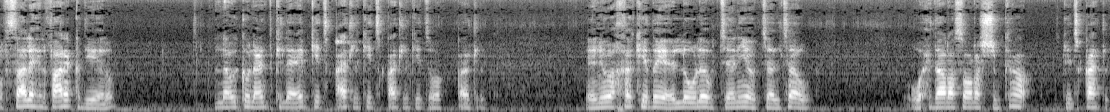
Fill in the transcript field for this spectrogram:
وفي صالح الفريق ديالو. إنه يكون عندك لاعب كيتقاتل كيتقاتل كيتقاتل يعني واخا كيضيع الاولى والثانيه والثالثه وحدة راسو راه الشبكة كيتقاتل.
